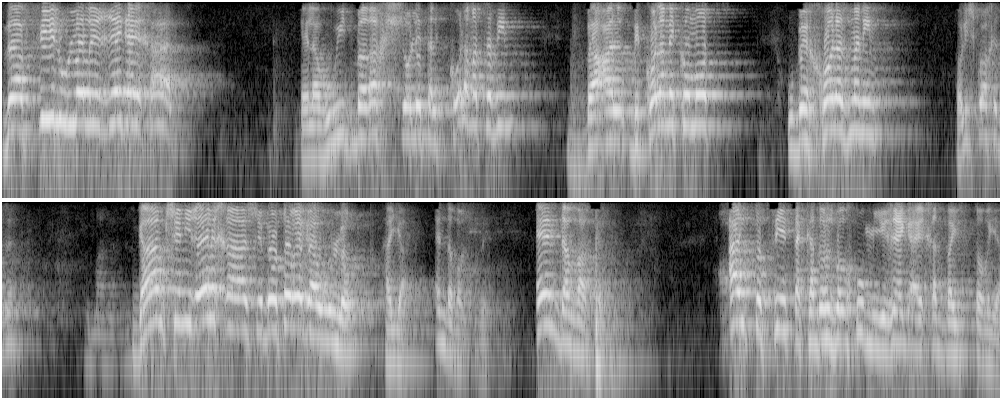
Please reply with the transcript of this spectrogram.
ואפילו לא לרגע אחד, אלא הוא יתברך שולט על כל המצבים, בעל, בכל המקומות ובכל הזמנים. לא לשכוח את זה. גם כשנראה לך שבאותו רגע הוא לא היה. אין דבר כזה. אין דבר כזה. אל תוציא את הקדוש ברוך הוא מרגע אחד בהיסטוריה.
